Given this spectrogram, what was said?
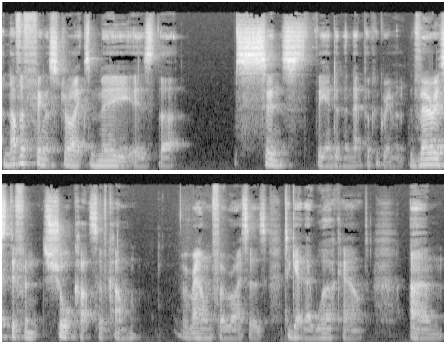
Another thing that strikes me is that since the end of the Net Book Agreement, various different shortcuts have come around for writers to get their work out. Um,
